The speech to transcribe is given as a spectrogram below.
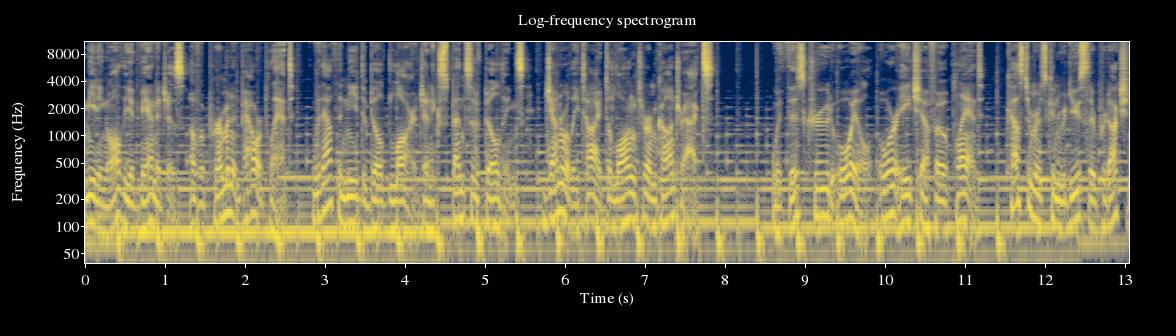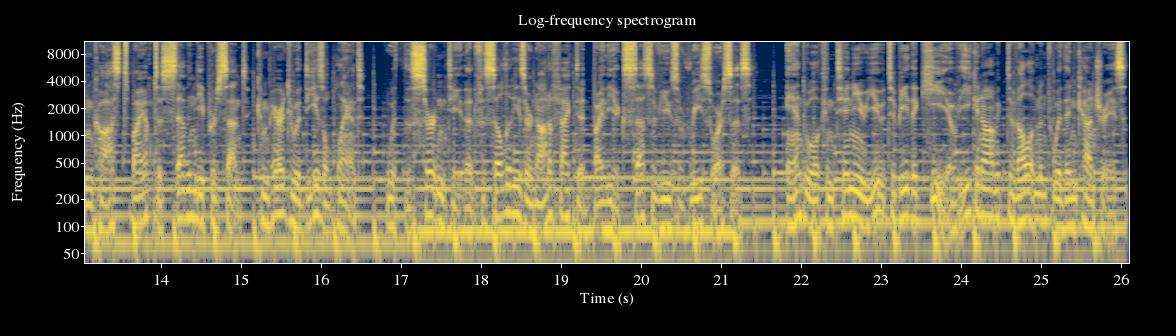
meeting all the advantages of a permanent power plant without the need to build large and expensive buildings generally tied to long-term contracts. With this crude oil or HFO plant, customers can reduce their production costs by up to 70% compared to a diesel plant with the certainty that facilities are not affected by the excessive use of resources and will continue you to be the key of economic development within countries.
